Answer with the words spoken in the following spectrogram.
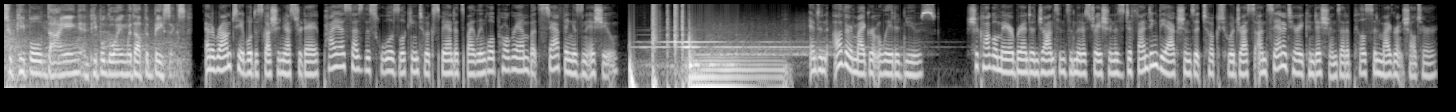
to people dying and people going without the basics. At a roundtable discussion yesterday, Paez says the school is looking to expand its bilingual program, but staffing is an issue. And in other migrant related news, Chicago Mayor Brandon Johnson's administration is defending the actions it took to address unsanitary conditions at a Pilsen migrant shelter.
